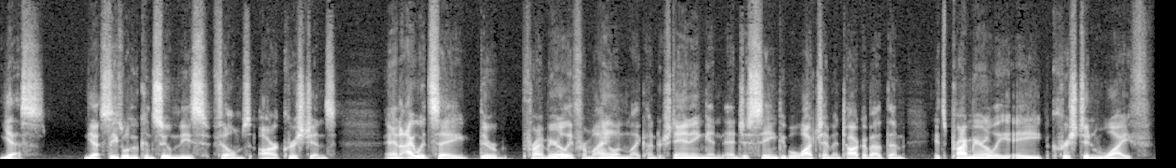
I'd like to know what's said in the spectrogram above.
Yes, yes. People who consume these films are Christians, and I would say they're primarily, from my own like understanding and, and just seeing people watch them and talk about them, it's primarily a Christian wife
